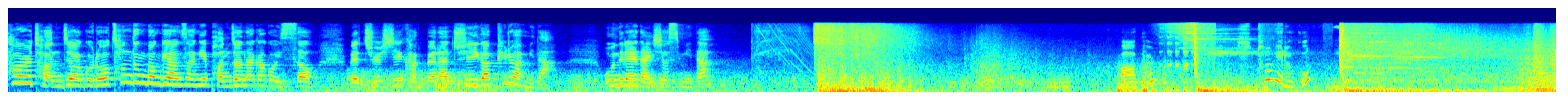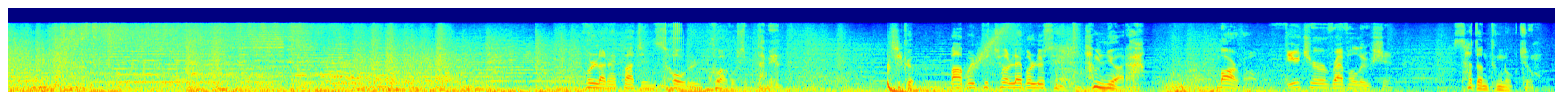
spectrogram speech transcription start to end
서울 전 지역으로 천둥 번개 현상이 번져나가고 있어 외출 시 각별한 주의가 필요합니다. 오늘의 날씨였습니다. 마블? 스톰이라고? 혼란에 빠진 서울을 구하고 싶다면 지금 마블 퓨처 레볼루션에 합류하라. Marvel Future Revolution. 사전 등록 중.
